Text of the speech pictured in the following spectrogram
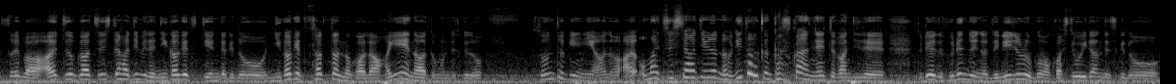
そういえばあいつがツイして初めて2ヶ月って言うんだけど2ヶ月経ったのかな？早いなと思うんですけどその時にあのあお前ツイして始めたのリトル君貸すからねって感じでとりあえずフレンドになってリトル君は貸しておいたんですけど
